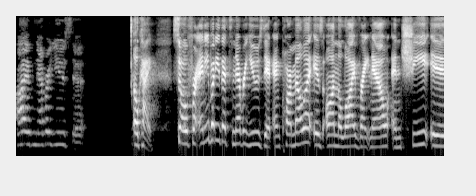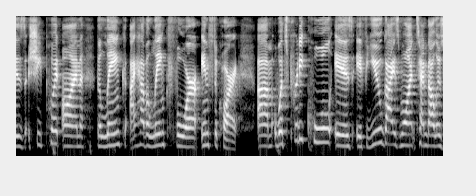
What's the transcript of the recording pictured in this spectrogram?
I've never used it. Okay. So for anybody that's never used it, and Carmela is on the live right now, and she is she put on the link. I have a link for Instacart. Um, what's pretty cool is if you guys want $10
